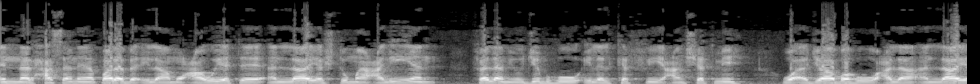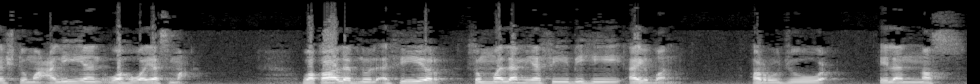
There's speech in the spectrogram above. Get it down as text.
إن الحسن طلب إلى معاوية أن لا يشتم عليا فلم يجبه إلى الكف عن شتمه وأجابه على أن لا يشتم عليا وهو يسمع. وقال ابن الأثير ثم لم يفي به أيضا. الرجوع إلى النص.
